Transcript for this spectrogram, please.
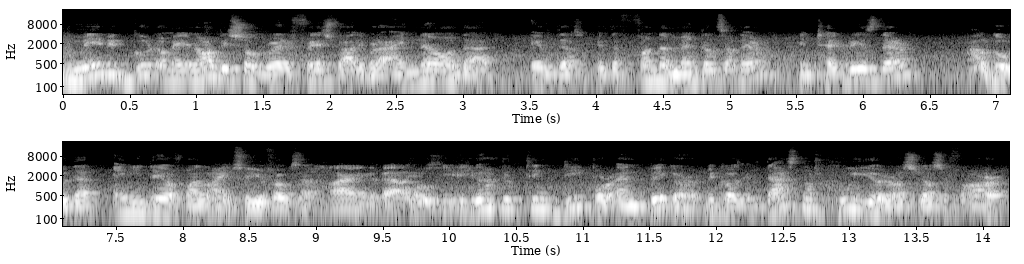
Maybe good or may not be so great at face value, but I know that if the if the fundamentals are there, integrity is there, I'll go with that any day of my life. So you're focused on hiring the values. you, you have to think deeper and bigger because if that's not who you yourself are,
